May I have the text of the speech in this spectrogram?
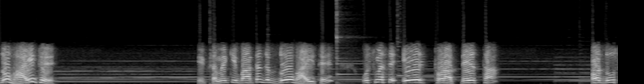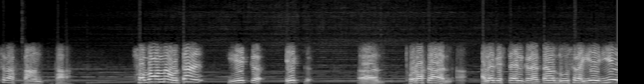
दो भाई थे। एक समय की बात है, जब दो भाई थे, उसमें से एक थोड़ा तेज था और दूसरा शांत था। स्वभाव में होता है कि एक एक थोड़ा सा अलग स्टाइल का रहता है और दूसरा ये ये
